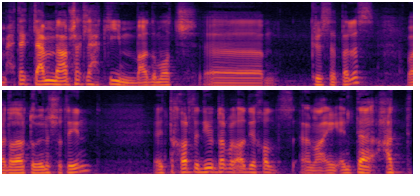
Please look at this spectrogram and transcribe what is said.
محتاج تتعامل معاه بشكل حكيم بعد ماتش آه كريستال بالاس وبعد غيرته بين الشوطين. انت قررت دي الضربه القاضيه خالص. مع- يعني أنت حتى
